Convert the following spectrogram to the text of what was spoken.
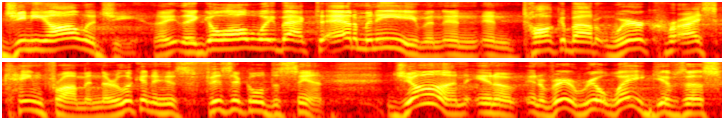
genealogy. They, they, go all the way back to Adam and Eve and, and, and talk about where Christ came from, and they're looking at his physical descent. John, in a, in a very real way, gives us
